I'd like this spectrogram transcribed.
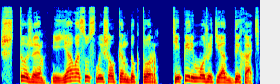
Что же, я вас услышал, кондуктор. Теперь можете отдыхать.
